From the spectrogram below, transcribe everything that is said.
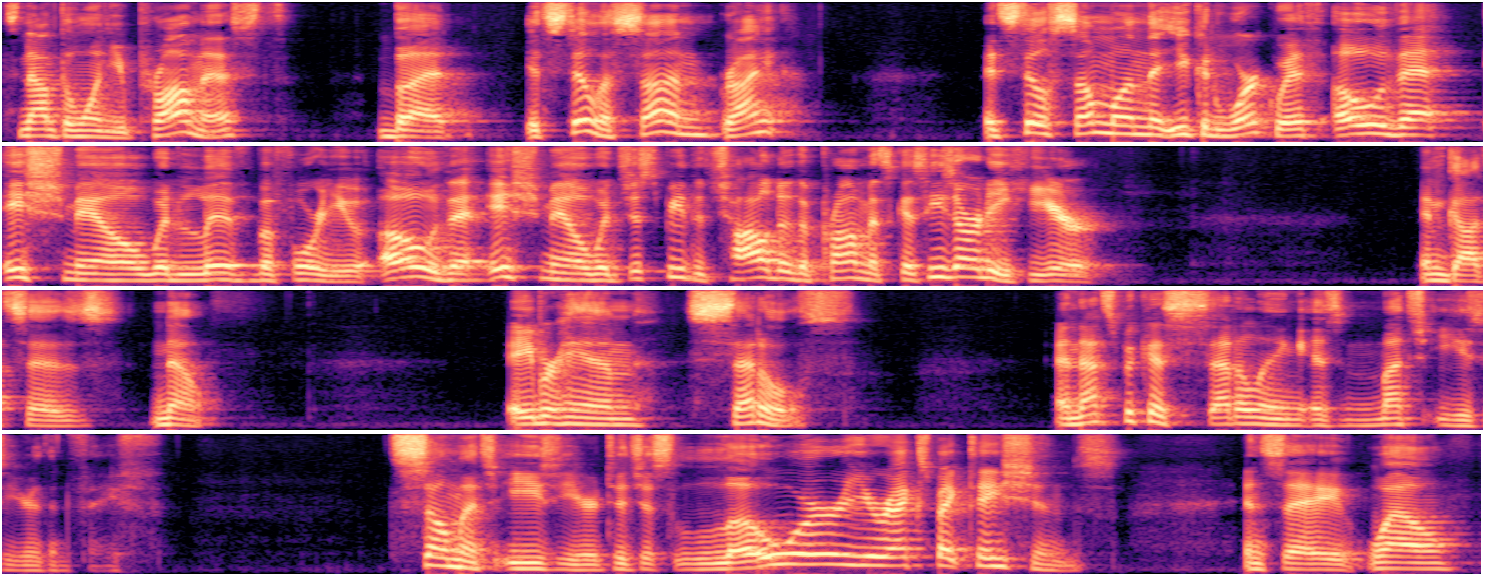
It's not the one you promised, but it's still a son, right? It's still someone that you could work with. Oh, that Ishmael would live before you. Oh, that Ishmael would just be the child of the promise because he's already here. And God says, no. Abraham settles. And that's because settling is much easier than faith. so much easier to just lower your expectations and say, well,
